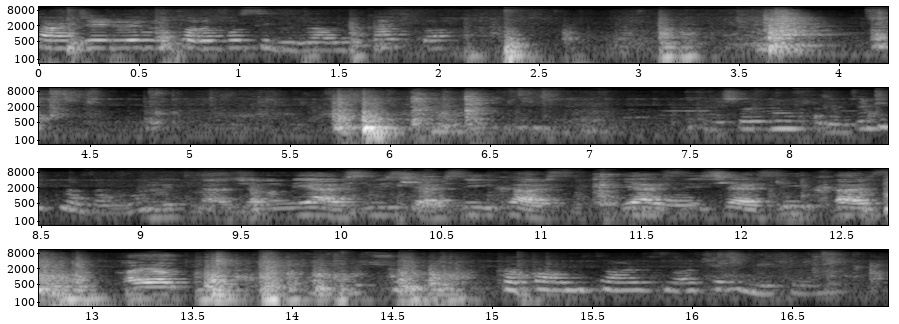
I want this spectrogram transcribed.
tencerelerin o tarafa sileceğim birkaç da. Yaşadığım sürece bitmez ama. Bitmez canım yersin içersin yıkarsın. Yersin içersin yıkarsın. Hayat Şu kapağın bir tanesini açalım mı şöyle?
